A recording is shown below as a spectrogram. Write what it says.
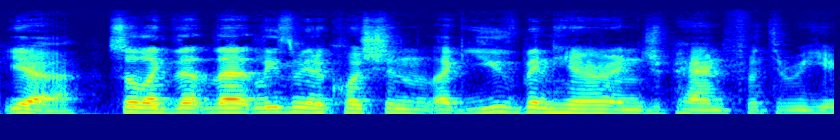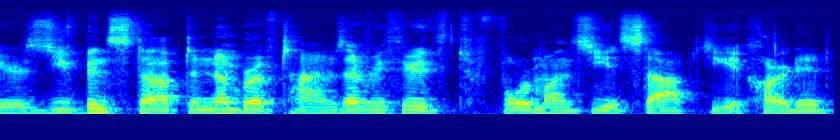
Yeah. So like that that leads me to question like you've been here in Japan for three years. You've been stopped a number of times. Every three to four months, you get stopped. You get carded.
